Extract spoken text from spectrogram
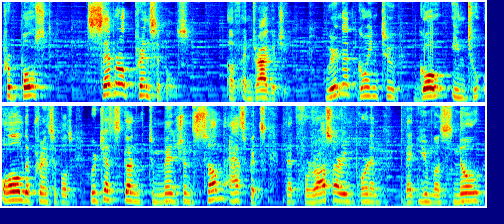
proposed several principles of andragogy. We're not going to go into all the principles. We're just going to mention some aspects that for us are important that you must know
